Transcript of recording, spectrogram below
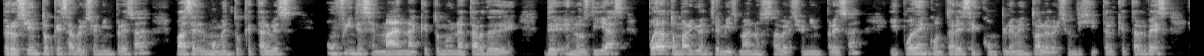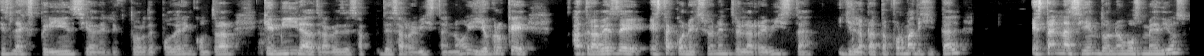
pero siento que esa versión impresa va a ser el momento que tal vez un fin de semana, que tome una tarde de, en los días, pueda tomar yo entre mis manos esa versión impresa y pueda encontrar ese complemento a la versión digital, que tal vez es la experiencia del lector, de poder encontrar que mira a través de esa, de esa revista, ¿no? Y yo creo que a través de esta conexión entre la revista y la plataforma digital, están naciendo nuevos medios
